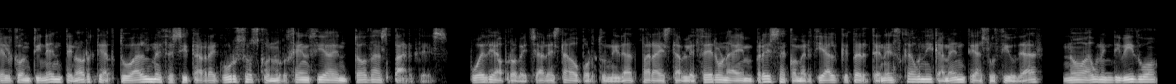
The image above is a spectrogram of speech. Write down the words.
el continente norte actual necesita recursos con urgencia en todas partes. Puede aprovechar esta oportunidad para establecer una empresa comercial que pertenezca únicamente a su ciudad, no a un individuo,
